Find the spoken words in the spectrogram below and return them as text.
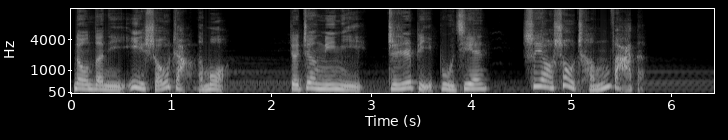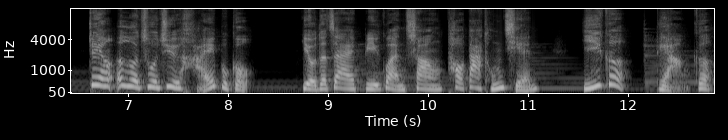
弄得你一手掌的墨，这证明你。执笔不坚是要受惩罚的，这样恶作剧还不够，有的在笔管上套大铜钱，一个、两个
